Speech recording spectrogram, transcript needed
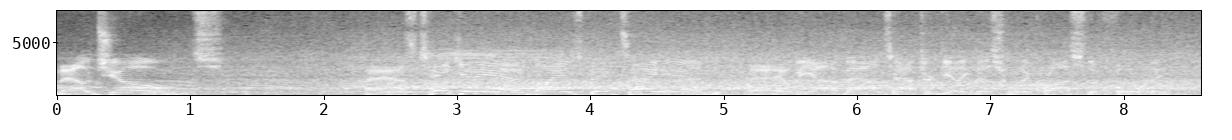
Now Jones. Pass taken in by his big tight end. And he'll be out of bounds after getting this one across the 40.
